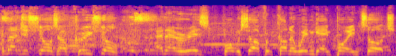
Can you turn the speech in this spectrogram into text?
And that just shows how crucial an error is. What we saw from Conor Wynne getting put in touch.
